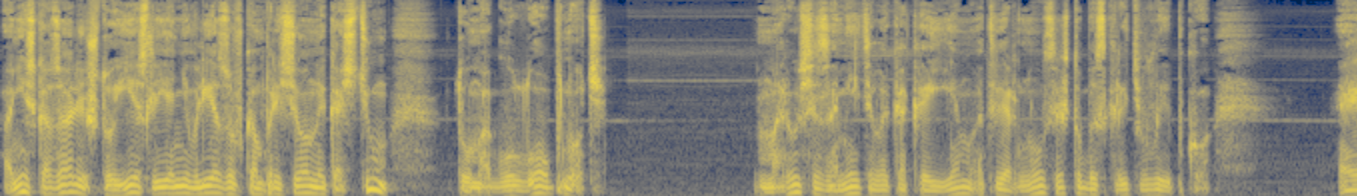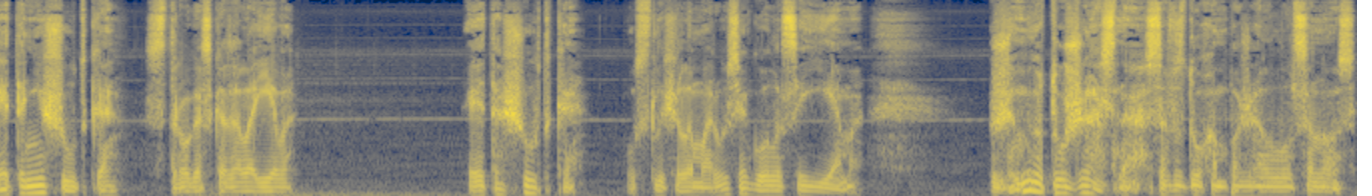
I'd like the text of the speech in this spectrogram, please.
Они сказали, что если я не влезу в компрессионный костюм, то могу лопнуть». Маруся заметила, как Эем отвернулся, чтобы скрыть улыбку. «Это не шутка», — строго сказала Ева. «Это шутка», — услышала Маруся голос Эема. «Жмет ужасно», — со вздохом пожаловался нос.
